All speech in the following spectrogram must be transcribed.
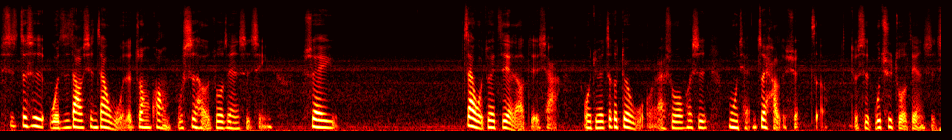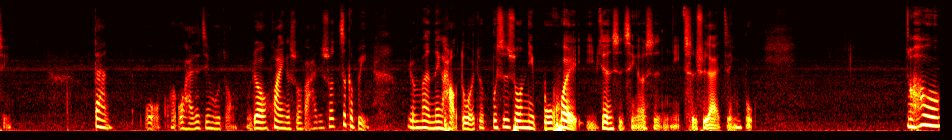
是这是我知道现在我的状况不适合做这件事情。所以，在我对自己的了解下，我觉得这个对我来说会是目前最好的选择，就是不去做这件事情。但我我还在进步中，我就换一个说法，他就说这个比原本那个好多，就不是说你不会一件事情，而是你持续在进步。然后，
